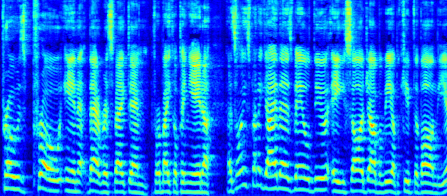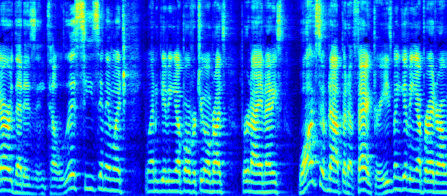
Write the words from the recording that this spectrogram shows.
pros pro in that respect, and for Michael Pineda, has always been a guy that has been able to do a solid job of being able to keep the ball in the yard. That is until this season, in which he up giving up over two home runs per nine innings. Walks have not been a factor. He's been giving up right around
